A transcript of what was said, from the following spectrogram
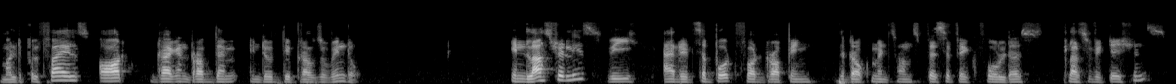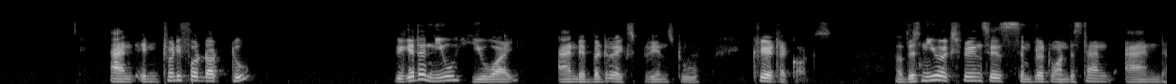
multiple files, or drag and drop them into the browser window. In last release, we added support for dropping the documents on specific folders classifications. And in 24.2, we get a new UI and a better experience to create records. Now, this new experience is simpler to understand and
